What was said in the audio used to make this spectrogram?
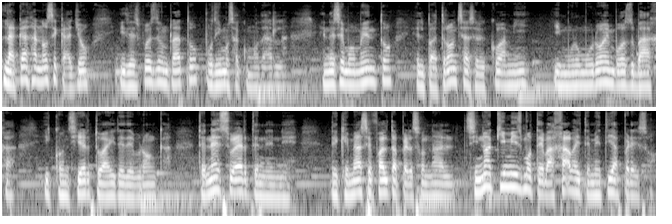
La caja no se cayó y después de un rato pudimos acomodarla. En ese momento el patrón se acercó a mí y murmuró en voz baja y con cierto aire de bronca. Tenés suerte, nene, de que me hace falta personal. Si no aquí mismo te bajaba y te metía preso.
